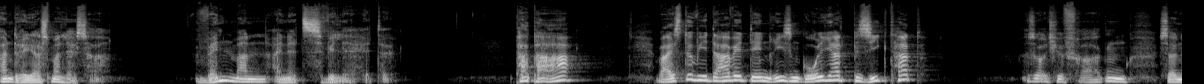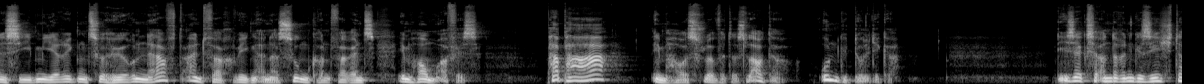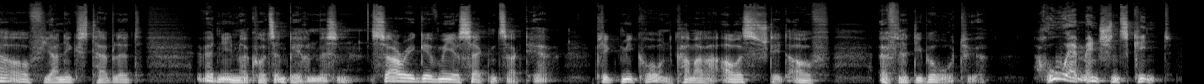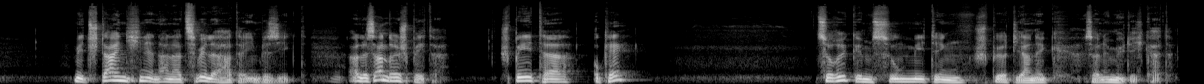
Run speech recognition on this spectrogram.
Andreas Malessa. Wenn man eine Zwille hätte. Papa, weißt du, wie David den Riesen Goliath besiegt hat? Solche Fragen seines Siebenjährigen zu hören nervt einfach wegen einer Zoom-Konferenz im Homeoffice. Papa! Im Hausflur wird es lauter, ungeduldiger. Die sechs anderen Gesichter auf Yannicks Tablet werden ihn mal kurz entbehren müssen. Sorry, give me a second, sagt er klickt Mikro und Kamera aus, steht auf, öffnet die Bürotür. Ruhe, Menschenskind! Mit Steinchen in einer Zwille hat er ihn besiegt. Alles andere später. Später, okay? Zurück im Zoom-Meeting spürt Yannick seine Müdigkeit.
